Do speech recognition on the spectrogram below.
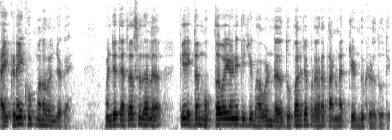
ऐकणंही खूप मनोरंजक आहे. म्हणजे त्याचं असं झालं की एकदम मुक्ताबाई आणि तिची भावंडं दुपारच्या प्रहरात अंगणात चेंडू खेळत होती.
